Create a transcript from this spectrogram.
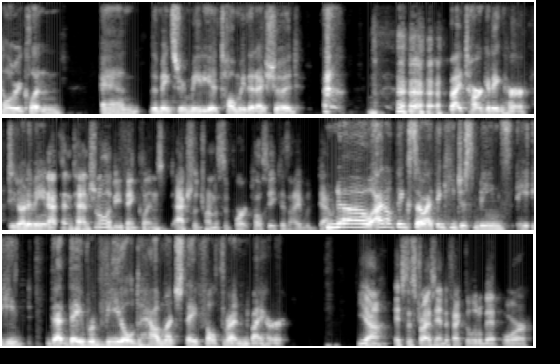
Hillary Clinton and the mainstream media told me that I should by targeting her. Do you know what I mean? That's intentional. do you think Clinton's actually trying to support Tulsi? Because I would doubt. No, I don't think so. I think he just means he, he that they revealed how much they felt threatened by her. Yeah, it's the Streisand effect a little bit, or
